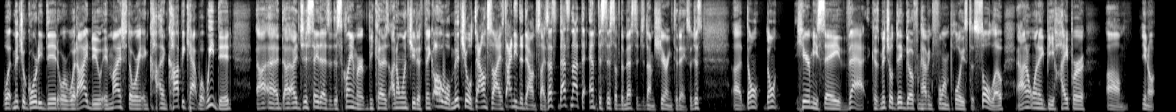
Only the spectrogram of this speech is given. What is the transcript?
what Mitchell Gordy did or what I do in my story and, co- and copycat what we did. I, I, I, just say that as a disclaimer because I don't want you to think, oh well, Mitchell downsized. I need to downsize. That's that's not the emphasis of the message that I'm sharing today. So just uh, don't don't hear me say that because Mitchell did go from having four employees to solo, and I don't want to be hyper. Um, you know,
